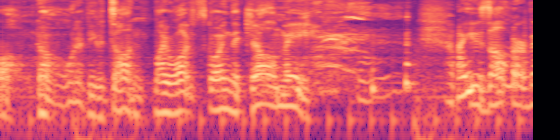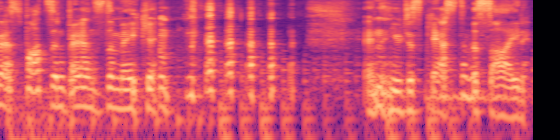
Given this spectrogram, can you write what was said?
Oh no, what have you done? My wife's going to kill me! I use all of our best pots and pans to make him. and then you just cast him aside.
